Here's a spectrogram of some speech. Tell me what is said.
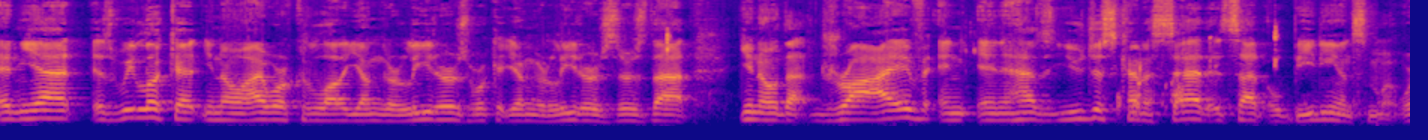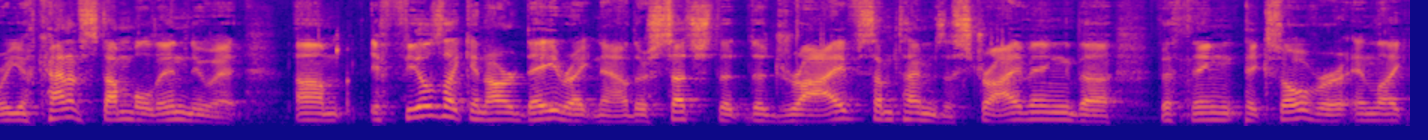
And yet, as we look at, you know, I work with a lot of younger leaders. Work at younger leaders. There's that, you know, that drive, and and it has you just kind of said it's that obedience moment where you kind of stumbled into it. Um, it feels like in our day right now, there's such the the drive, sometimes the striving, the the thing takes over, and like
